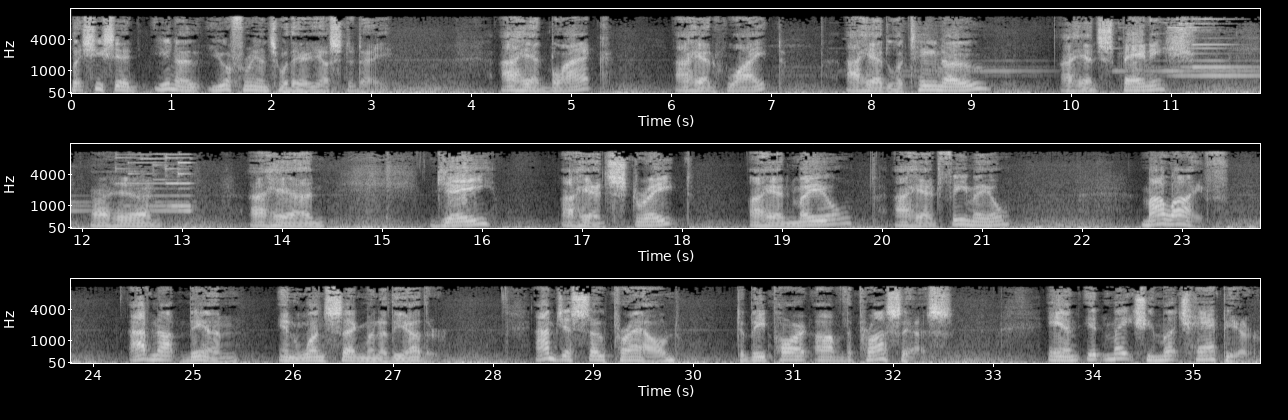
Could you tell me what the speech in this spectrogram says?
But she said, you know, your friends were there yesterday. I had black, I had white, I had Latino, I had Spanish, I had, I had gay, I had straight, I had male, I had female. My life, I've not been in one segment or the other. I'm just so proud to be part of the process. And it makes you much happier.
